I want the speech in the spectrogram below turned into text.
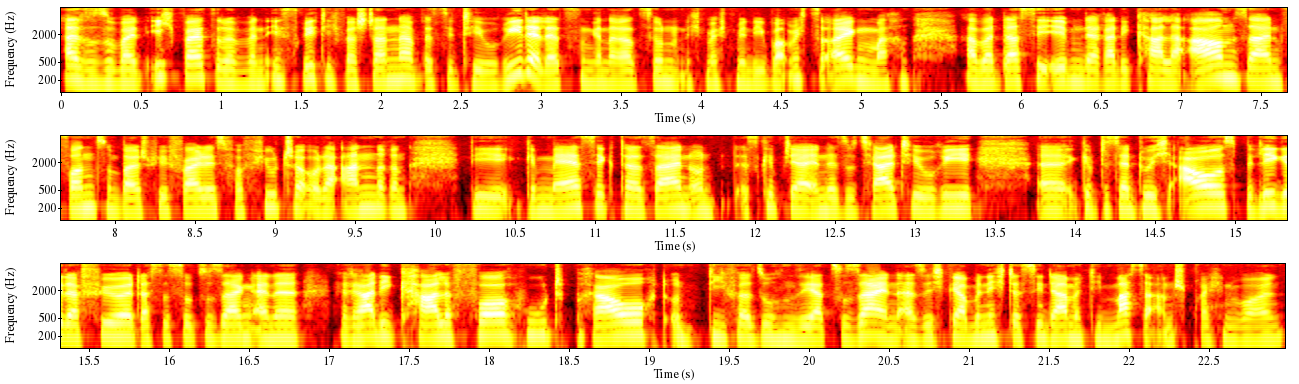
Also soweit ich weiß oder wenn ich es richtig verstanden habe, ist die Theorie der letzten Generation, und ich möchte mir die überhaupt nicht zu eigen machen, aber dass sie eben der radikale Arm sein von zum Beispiel Fridays for Future oder anderen, die gemäßigter sein. Und es gibt ja in der Sozialtheorie, äh, gibt es ja durchaus Belege dafür, dass es sozusagen eine radikale Vorhut braucht und die versuchen sie ja zu sein. Also ich glaube nicht, dass sie damit die Masse ansprechen wollen.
